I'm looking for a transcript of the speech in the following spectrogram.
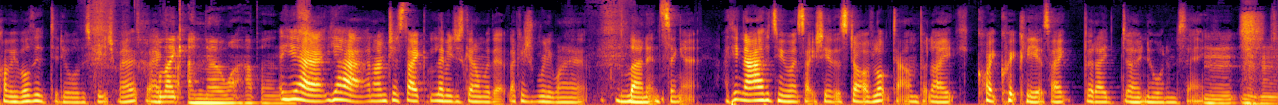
can't be bothered to do all the speech work. Well, like I know what happens. Yeah, yeah, and I'm just like, let me just get on with it. Like, I just really want to learn it and sing it. I think that happened to me once actually at the start of lockdown, but like quite quickly, it's like, but I don't know what I'm saying. Mm-hmm.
